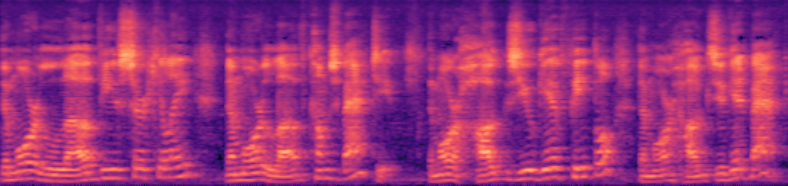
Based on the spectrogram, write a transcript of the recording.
The more love you circulate, the more love comes back to you. The more hugs you give people, the more hugs you get back.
